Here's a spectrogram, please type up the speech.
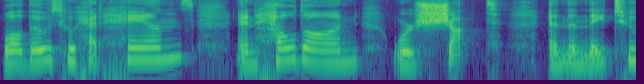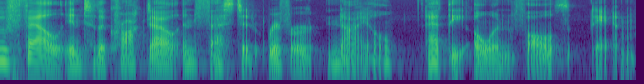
while those who had hands and held on were shot, and then they too fell into the crocodile infested river Nile at the Owen Falls Dam.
